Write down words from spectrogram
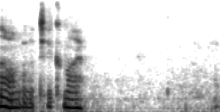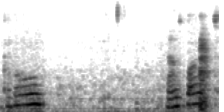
I'm going to take my blue and white.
